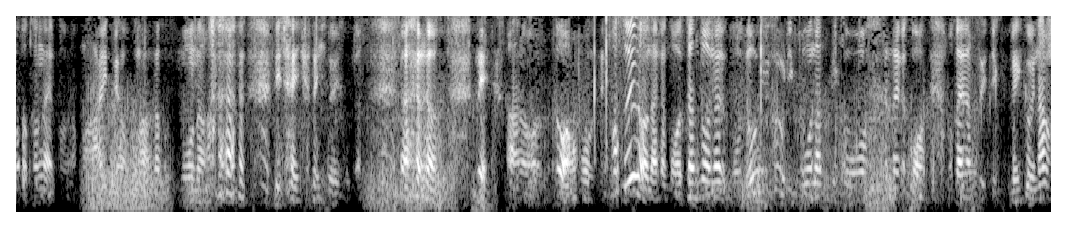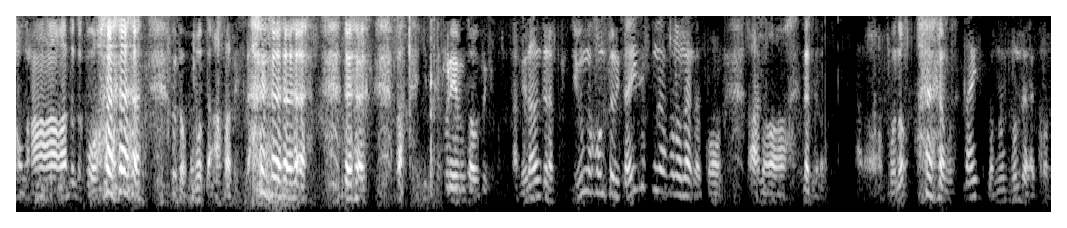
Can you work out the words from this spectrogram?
ことを考えると、まあ、相手は、まあ、なんか不毛な、みたいな言い方ひどいとか、あの、ね、あの、とは思うんで、まあ、そういうのをなんかこう、ちゃんとなんかこう、どういう風にこうなって、こう、なんかこう、お金がついていく勉強になるのかなとか、こう、ふと思った朝でした。まあ、いつかフレーム買うときも、値段じゃなくて、自分が本当に大切な、そのなんかこう、あの、なんだろう、あの、もの大切なものじゃなこ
